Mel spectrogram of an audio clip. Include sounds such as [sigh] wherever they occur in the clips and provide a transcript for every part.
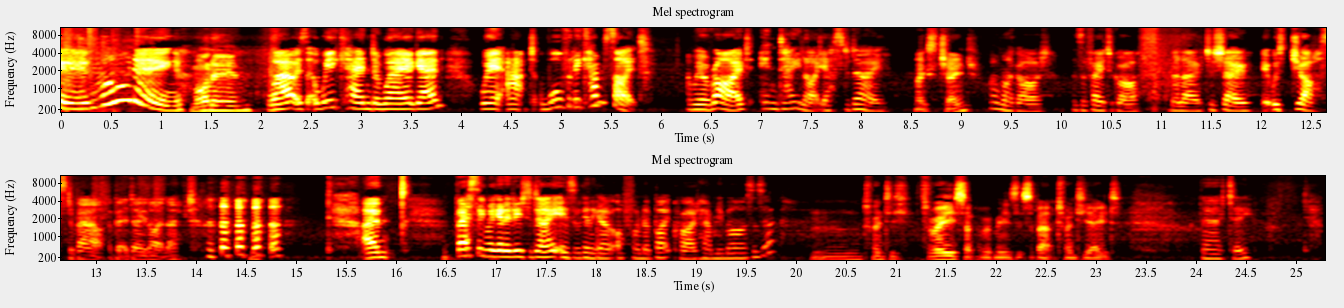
Good morning. Morning. Wow, it's a weekend away again. We're at Wolverley campsite and we arrived in daylight yesterday. Makes a change. Oh my god, there's a photograph below to show it was just about a bit of daylight left. [laughs] um, first thing we're going to do today is we're going to go off on a bike ride. How many miles is it? Mm, 23, so that probably means it's about 28. 30.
